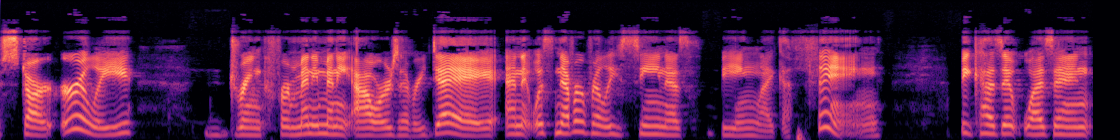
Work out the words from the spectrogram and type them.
start early, drink for many, many hours every day. And it was never really seen as being like a thing because it wasn't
